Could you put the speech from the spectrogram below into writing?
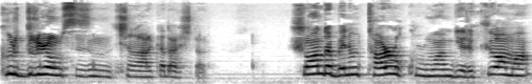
Kırdırıyorum sizin için arkadaşlar. Şu anda benim tarla kurmam gerekiyor ama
